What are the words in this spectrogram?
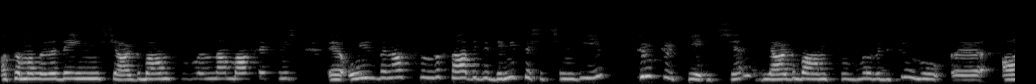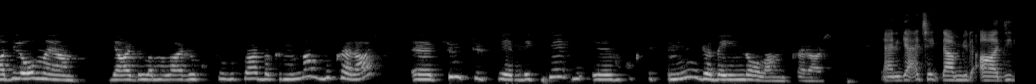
atamalara değinmiş, yargı bağımsızlığından bahsetmiş. E, o yüzden aslında sadece Demirtaş için değil, tüm Türkiye için yargı bağımsızlığı ve bütün bu e, adil olmayan yargılamalar ve hukuksuzluklar bakımından bu karar e, tüm Türkiye'deki e, hukuk sisteminin göbeğinde olan bir karar. Yani gerçekten bir adil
